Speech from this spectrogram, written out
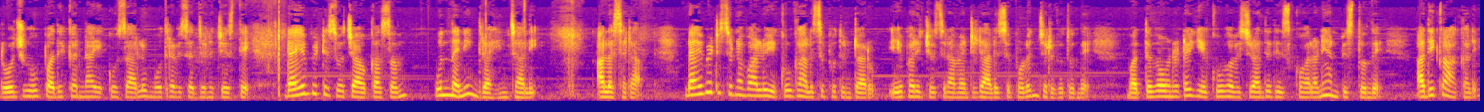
రోజు పది కన్నా ఎక్కువ సార్లు మూత్ర విసర్జన చేస్తే డయాబెటీస్ వచ్చే అవకాశం ఉందని గ్రహించాలి. అలసట. డయాబెటీస్ ఉన్న వాళ్ళు ఎక్కువగా అలసిపోతుంటారు. ఏ పని చేసినా వెంటనే అలసిపోవడం జరుగుతుంది. మత్తుగా ఉండటం ఎక్కువగా విశ్రాంతి తీసుకోవాలని అనిపిస్తుంది. అధిక ఆకలి.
